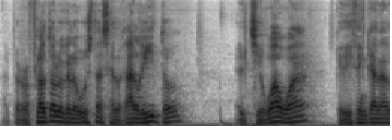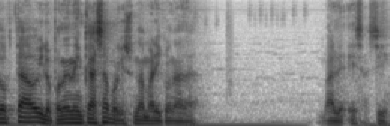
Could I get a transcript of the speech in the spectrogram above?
Al perro flauta lo que le gusta es el galguito, el chihuahua, que dicen que han adoptado y lo ponen en casa porque es una mariconada. Vale, es así.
